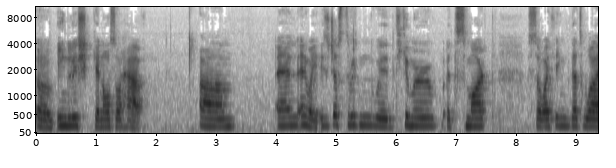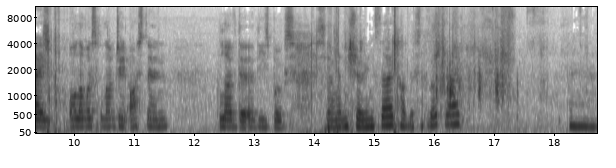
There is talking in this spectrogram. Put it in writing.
uh, English can also have. Um, and anyway, it's just written with humor, it's smart. So I think that's why all of us who love Jane Austen love the, these books. So let me show you inside how this looks like. And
